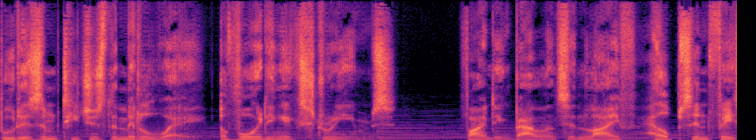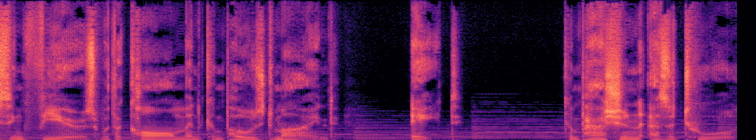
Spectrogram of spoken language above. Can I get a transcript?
Buddhism teaches the middle way, avoiding extremes. Finding balance in life helps in facing fears with a calm and composed mind. 8. Compassion as a tool.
